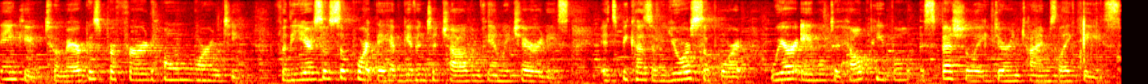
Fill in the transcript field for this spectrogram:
Thank you to America's Preferred Home Warranty for the years of support they have given to child and family charities. It's because of your support we are able to help people, especially during times like these.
